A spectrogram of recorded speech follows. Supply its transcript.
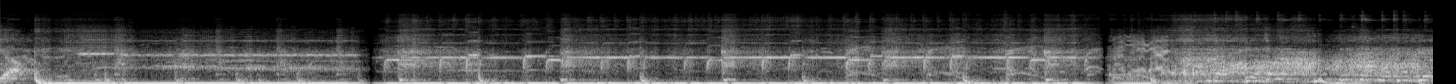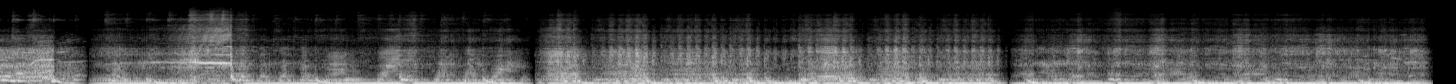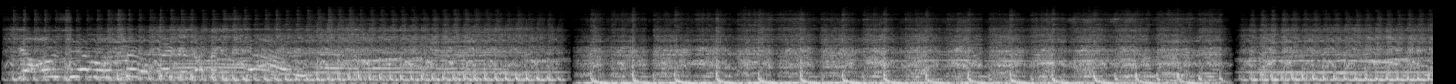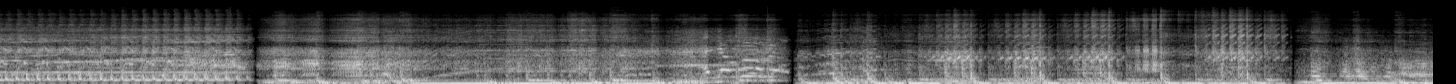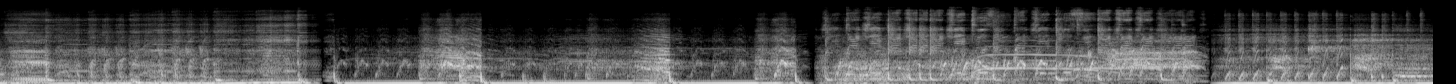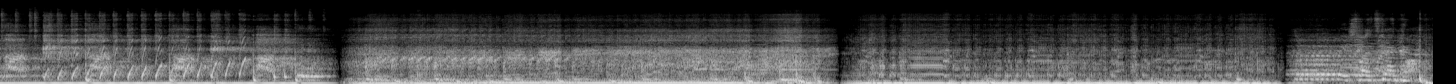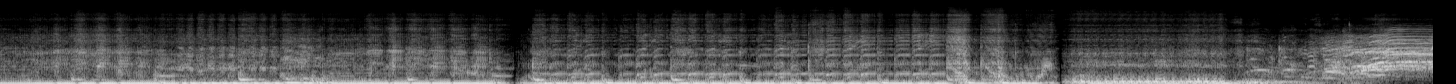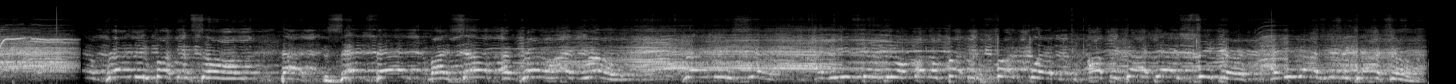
Yo. Let's get going. Song that myself, and wrote. Brand new shit. And he's gonna do a motherfucking front flip off the goddamn speaker, and you guys are gonna catch him.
